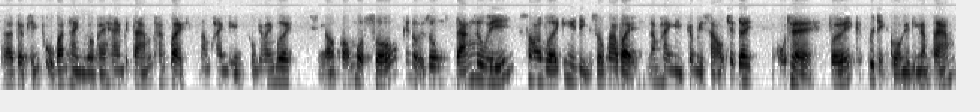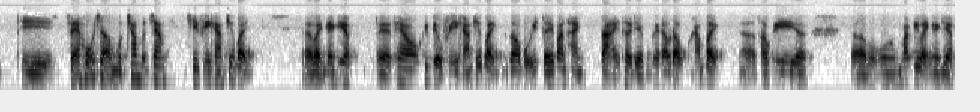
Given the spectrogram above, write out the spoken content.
ờ, được Chính phủ ban hành vào ngày 28 tháng 7 năm 2020. Nó có một số cái nội dung đáng lưu ý so với cái Nghị định số 37 năm 2016 trước đây. Cụ thể với cái quy định của Nghị định 88 thì sẽ hỗ trợ 100% chi phí khám chữa bệnh, bệnh nghề nghiệp để theo cái biểu phí khám chữa bệnh do Bộ Y tế ban hành tại thời điểm người lao động khám bệnh uh, sau khi uh, mắc cái bệnh nghề nghiệp.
